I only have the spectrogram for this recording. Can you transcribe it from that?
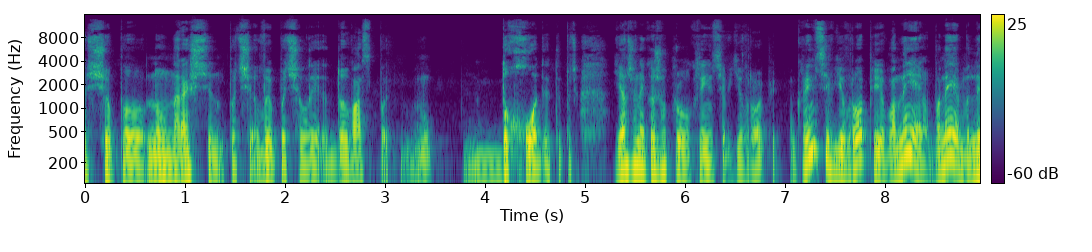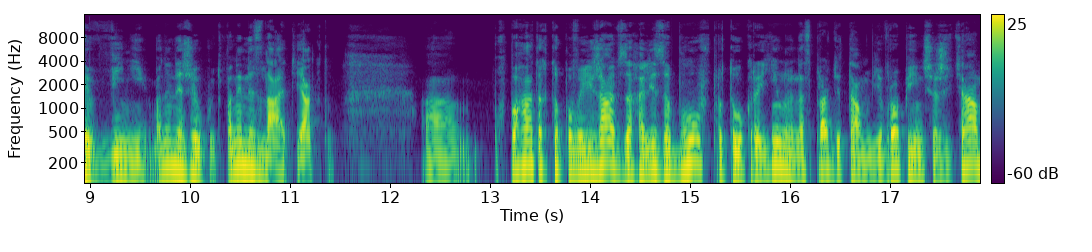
щоб е, ну, нарешті ви почали до вас ну, доходити. Я вже не кажу про українців в Європі. Українці в Європі вони, вони, вони в війні, вони не живуть, вони не знають, як тут. Багато хто повиїжджав, взагалі забув про ту Україну, і насправді там в Європі інше життя.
